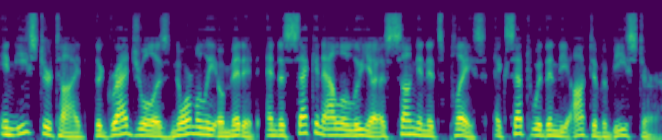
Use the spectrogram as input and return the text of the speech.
In Eastertide, the gradual is normally omitted, and a second Alleluia is sung in its place, except within the octave of Easter.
